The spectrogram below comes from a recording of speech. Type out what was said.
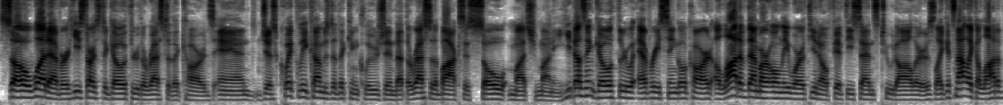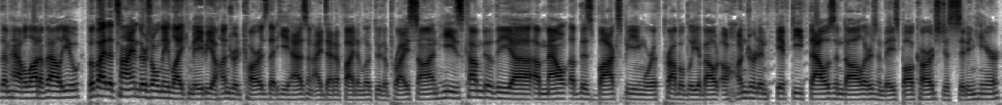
So whatever, he starts to go through the rest of the cards and just quickly comes to the conclusion that the rest of the box is so much money. He doesn't go through every single card. A lot of them are only worth, you know, 50 cents, $2. Like, it's not like a lot of them have a lot of value, but by the time there's only like maybe 100 cards that he hasn't identified and looked through the price on, he's come to the uh, amount of this box being worth probably about $150,000 in baseball cards just sitting here.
